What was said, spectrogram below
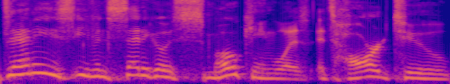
Denny's even said he goes smoking was it's hard to.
